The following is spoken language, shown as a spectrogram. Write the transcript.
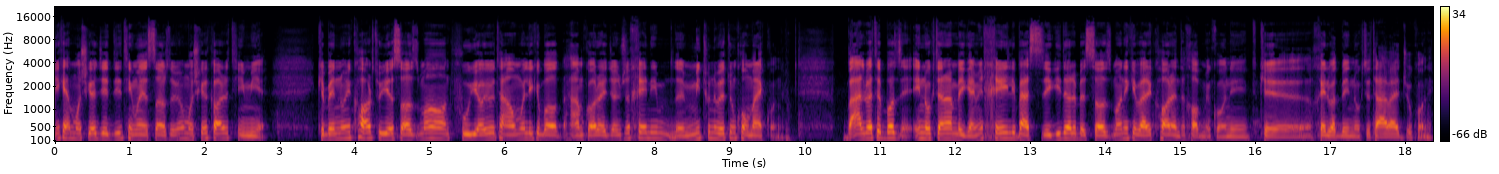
یکی از مشکل جدی تیم استارتاپی مشکل کار تیمیه. که به نوعی کار توی سازمان پویایی و تعاملی که با همکارا ایجاد میشه خیلی می‌تونه بهتون کمک کنه. و البته باز این نکته هم بگم این خیلی بستگی داره به سازمانی که برای کار انتخاب می‌کنید که خیلی باید به این نکته توجه کنید.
